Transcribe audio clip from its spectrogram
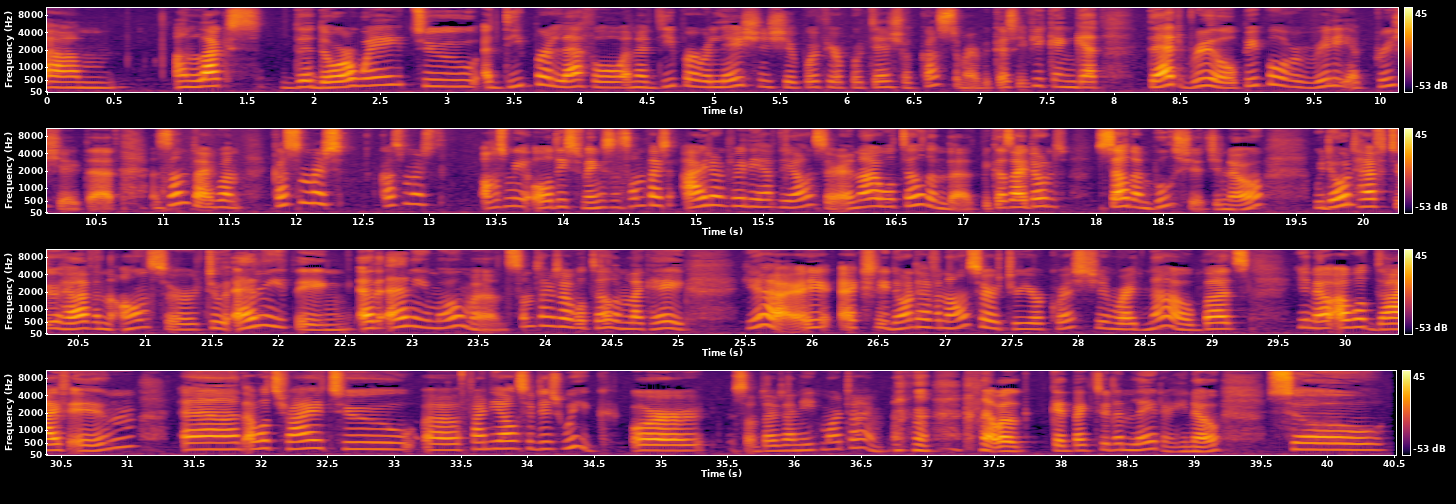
um unlocks the doorway to a deeper level and a deeper relationship with your potential customer. Because if you can get that real people will really appreciate that. And sometimes when customers customers ask me all these things and sometimes i don't really have the answer. And i will tell them that because i don't sell them bullshit you know we don't have to have an answer to anything at any moment. Sometimes I will tell them, like, hey, yeah, I actually don't have an answer to your question right now, but you know, I will dive in and I will try to uh, find the answer this week. Or sometimes I need more time. I will get back to them later, you know? So,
